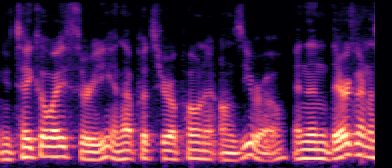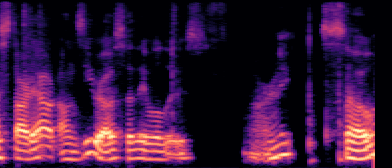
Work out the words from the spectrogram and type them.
You take away three, and that puts your opponent on zero. And then they're going to start out on zero, so they will lose. All right. So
